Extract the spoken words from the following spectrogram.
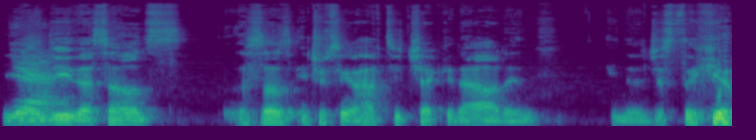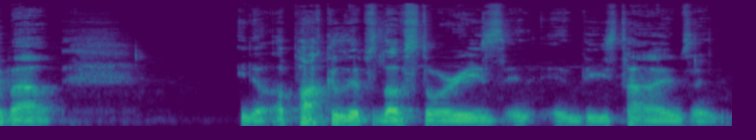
Yeah, yeah, indeed that sounds that sounds interesting. I'll have to check it out and you know just thinking about you know apocalypse love stories in, in these times and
